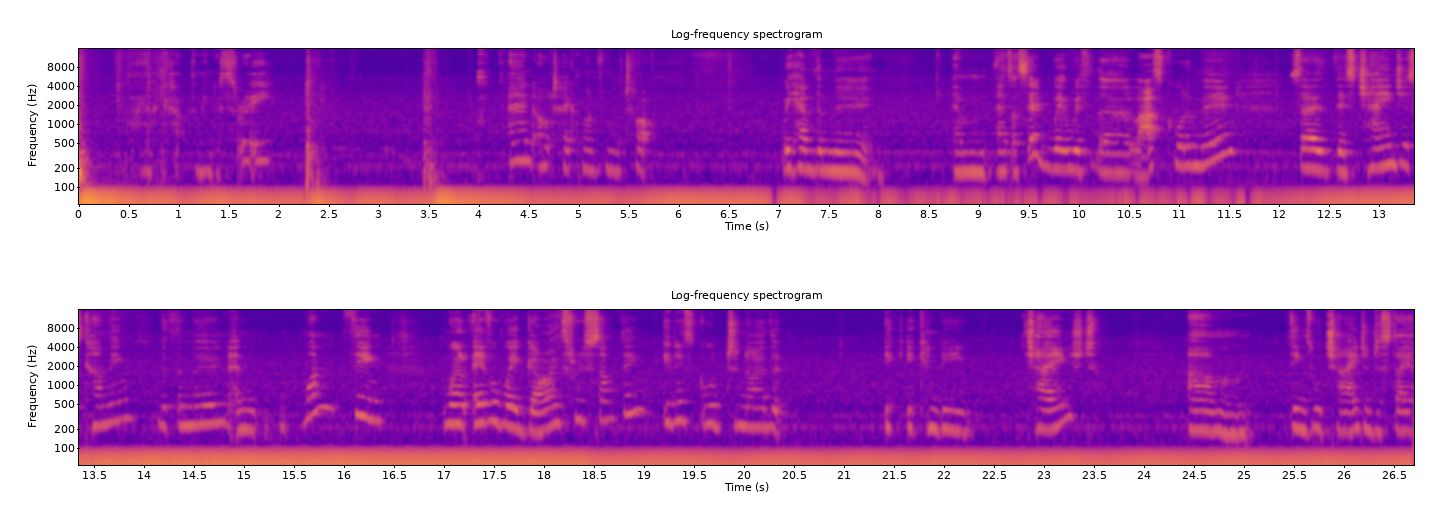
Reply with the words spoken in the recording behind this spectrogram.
I'm going to cut them into three. And I'll take one from the top. We have the moon. And as I said, we're with the last quarter moon. So there's changes coming with the moon. And one thing, whenever we're going through something, it is good to know that it, it can be changed. Um, things will change and to stay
